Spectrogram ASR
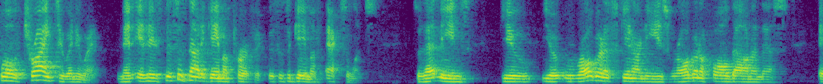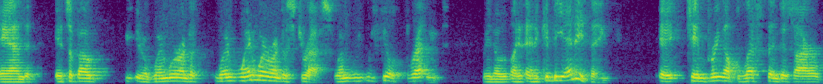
Well trying to anyway I mean, it is. This is not a game of perfect. This is a game of excellence. So that means you, you. We're all going to skin our knees. We're all going to fall down on this, and it's about you know when we're under when when we're under stress, when we, we feel threatened, you know, like, and it can be anything. It can bring up less than desire,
